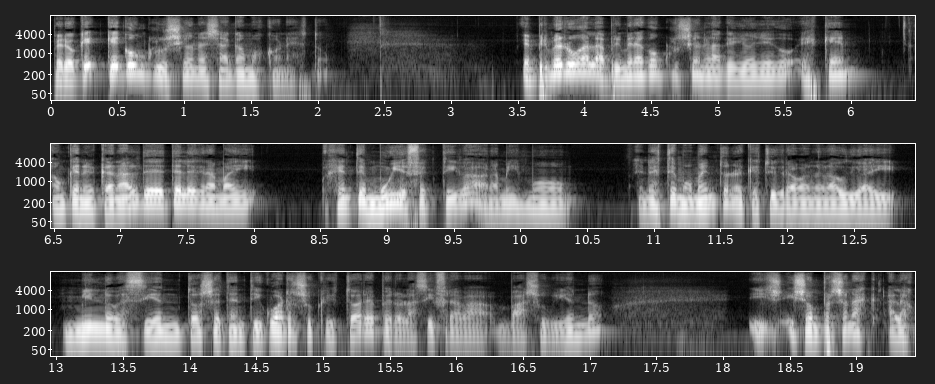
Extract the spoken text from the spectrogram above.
pero ¿qué, conclusiones sacamos con esto? En primer lugar, la primera conclusión a la que yo llego es que, aunque en el canal de Telegram hay gente muy efectiva, ahora mismo, en este momento en el que estoy grabando el audio, hay 1974 suscriptores, pero la cifra va, subiendo. Y, son personas a las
